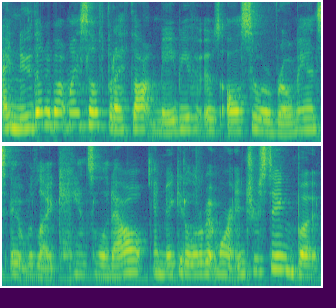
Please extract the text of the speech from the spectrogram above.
I knew that about myself, but I thought maybe if it was also a romance, it would like cancel it out and make it a little bit more interesting, but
